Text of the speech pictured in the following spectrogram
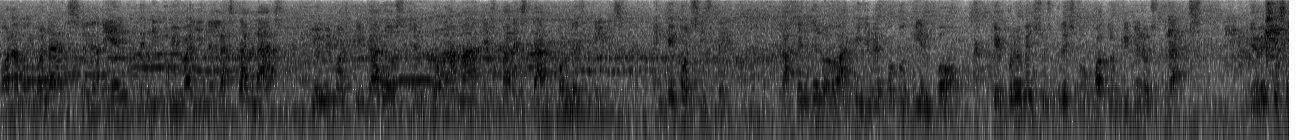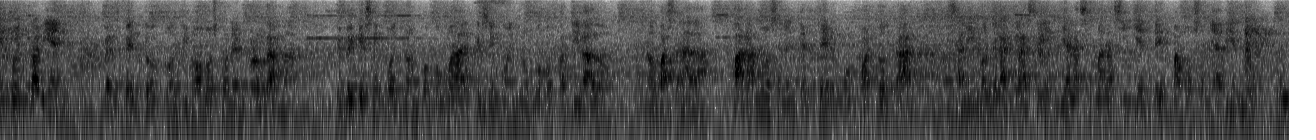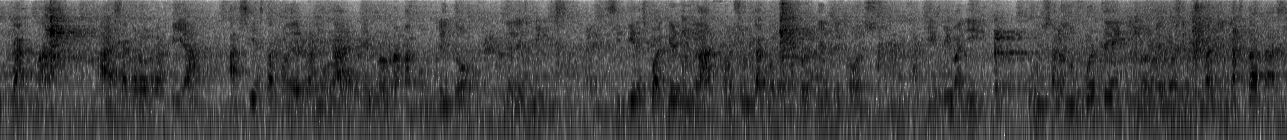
Hola, muy buenas, soy Daniel, técnico vivallín en las tablas y hoy vengo a explicaros el programa Smart Star por Les Mills. ¿En qué consiste? La gente nueva que lleve poco tiempo, que pruebe sus tres o cuatro primeros tracks. ¿Que ve que se encuentra bien? Perfecto, continuamos con el programa. ¿Que ve que se encuentra un poco mal, que se encuentra un poco fatigado? No pasa nada. Paramos en el tercer o cuarto track, salimos de la clase y a la semana siguiente vamos añadiendo un track más a esa coreografía, así hasta poder realizar el programa completo del SMIX. Si tienes cualquier duda, consulta con nuestros técnicos aquí en Vivallín. Un saludo fuerte y nos vemos en Vivallín Las Tablas.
